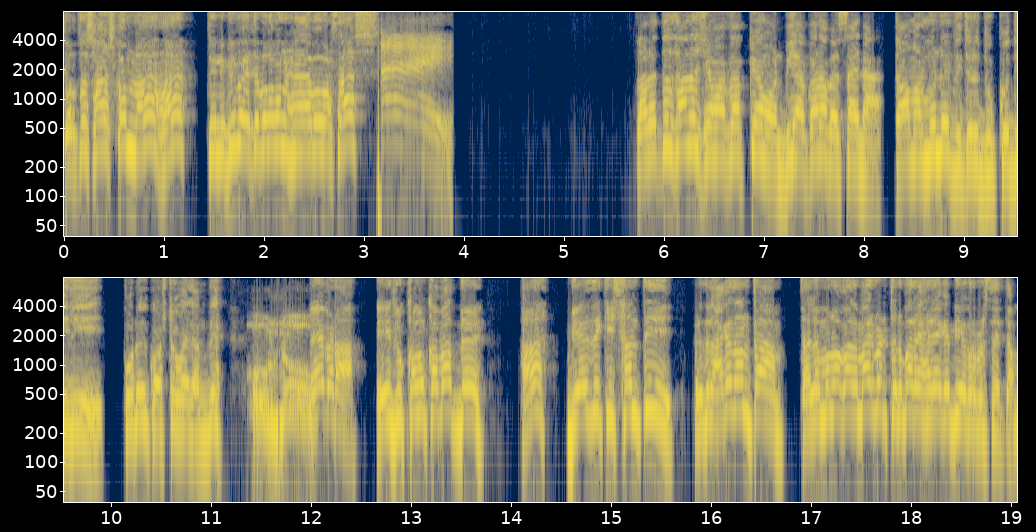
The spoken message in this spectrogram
তোর তো শ্বাস কম না হ্যাঁ? তুই বিবাহিত বলে মানে হ্যাঁ বাবার শ্বাস তাহলে তো জানিস আমার বাপ কেমন বিয়া করাবে চাই না। তা আমার মনের ভিতরে দুঃখ দিলি পুরোই কষ্ট পাইলাম রে। এ বেটা এই দুঃখ মুখ বাদ দে। হ্যাঁ বিয়ে যে কি শান্তি? এটা তো আগে জানতাম। তাহলে মনে করে মারবেট তোর বারে হারে বিয়ে করবে চাইতাম।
